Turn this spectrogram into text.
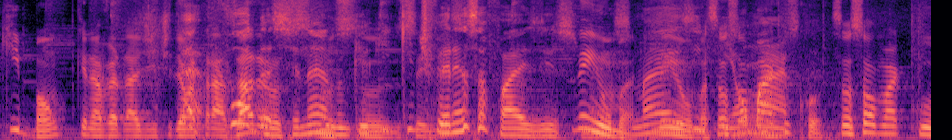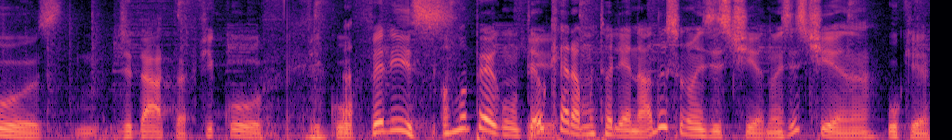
que bom, porque na verdade a gente deu É, atrasada nos, né? nos- que, nos que- que meses. diferença faz isso? Nenhuma, mas- mas, nenhuma. enfim, são, é só um marcos, marco. são só marcos de data. Fico, fico feliz. Uma pergunta, eu Que- que era muito alienado, isso não existia? Não existia, né? O quê?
